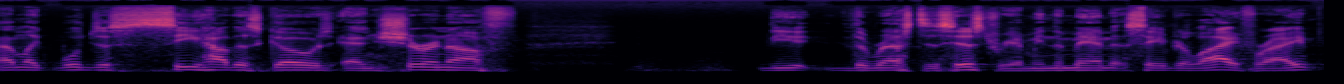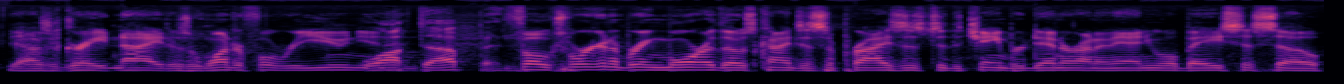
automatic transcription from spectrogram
I'm like we'll just see how this goes. And sure enough the the rest is history. I mean, the man that saved your life, right? Yeah, it was a great night. It was a wonderful reunion. Walked and up, and folks, we're going to bring more of those kinds of surprises to the chamber dinner on an annual basis. So,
